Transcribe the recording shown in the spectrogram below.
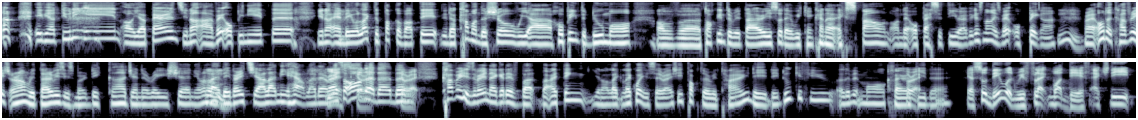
if you're tuning in or your parents, you know, are very opinionated, you know, and they would like to talk about it, you know, come on the show. We are hoping to do more of uh, talking to retirees so that we can kind of expound on their opacity, right? Because now it's very opaque, uh, Mm. right? All the coverage around retirees is Merdeka generation, you know, like Mm. they very chialat, need help, like that, right? Yes, so all correct, the, the, the coverage is very negative, but but I think you know, like like what you said, right? Actually, talk to a retiree, they they do give you a little bit more clarity Correct. there. Yeah, so they would reflect what they've actually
